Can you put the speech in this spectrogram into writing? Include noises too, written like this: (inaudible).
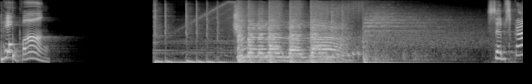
Pinkfong. La la la la. Subscribe.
